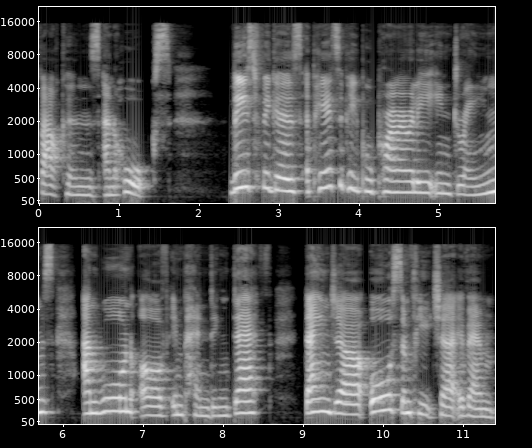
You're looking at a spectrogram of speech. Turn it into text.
falcons, and hawks. These figures appear to people primarily in dreams and warn of impending death, danger, or some future event.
